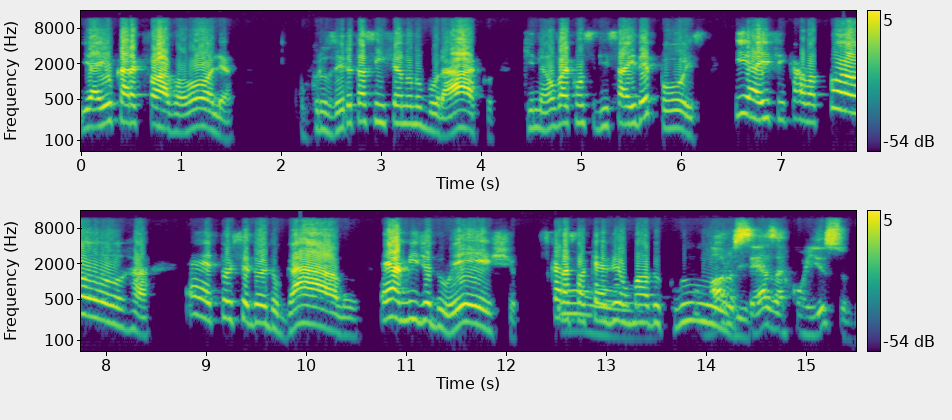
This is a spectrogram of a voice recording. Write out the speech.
E aí o cara que falava, olha, o Cruzeiro está se enfiando no buraco, que não vai conseguir sair depois. E aí ficava, porra, é torcedor do Galo, é a mídia do eixo, os caras só querem ver o mal do clube. Mauro César com isso,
